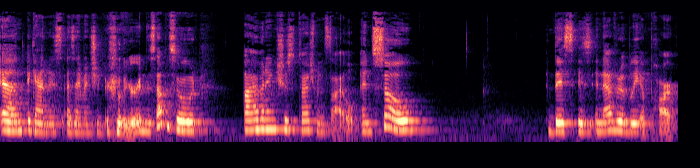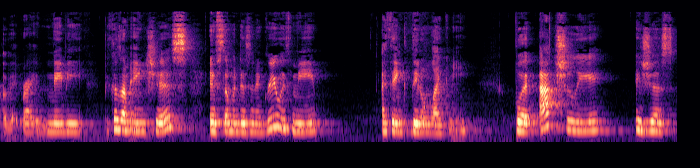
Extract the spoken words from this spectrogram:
And again, as, as I mentioned earlier in this episode, I have an anxious attachment style. And so this is inevitably a part of it, right? Maybe because I'm anxious, if someone doesn't agree with me, I think they don't like me. But actually, it's just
